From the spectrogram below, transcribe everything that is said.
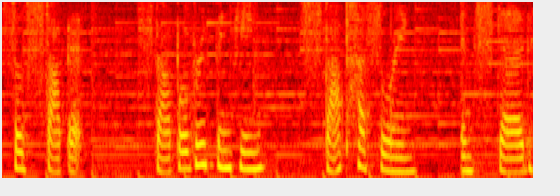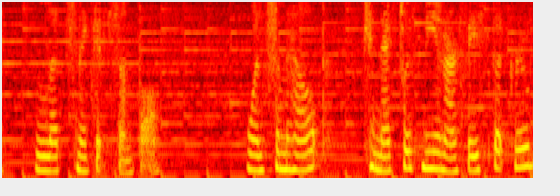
So stop it. Stop overthinking. Stop hustling. Instead, Let's make it simple. Want some help? Connect with me in our Facebook group,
